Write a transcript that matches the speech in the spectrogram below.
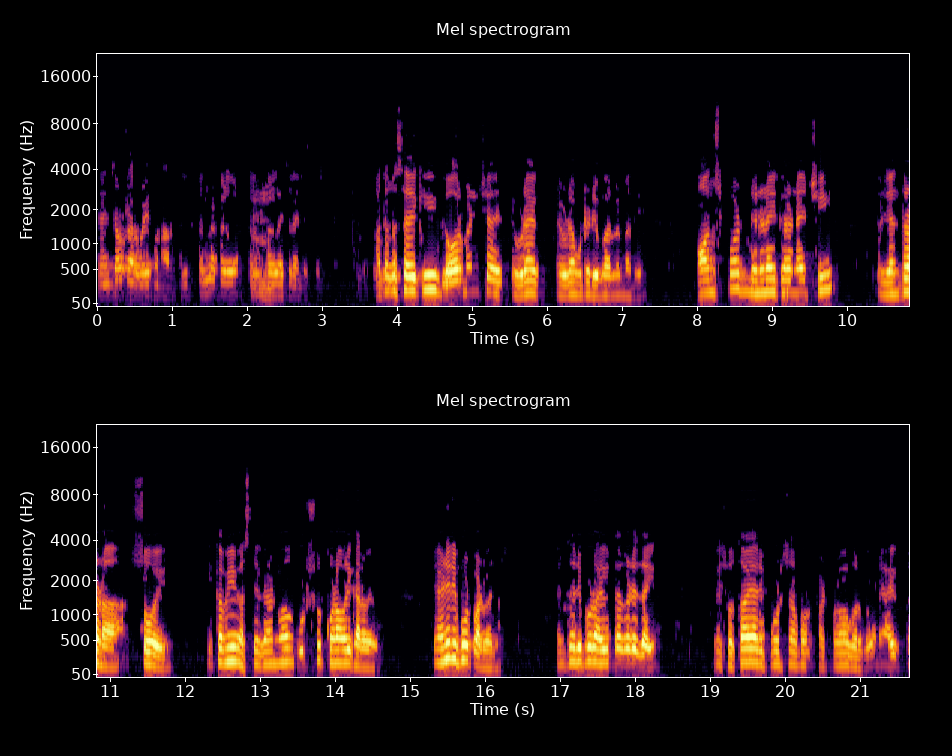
त्यांच्यावर कारवाई होणार. त्यांना कळव कळवायचं राहिलं. आता कसं आहे की गव्हर्नमेंटच्या एवढ्या एवढ्या मोठ्या डिपार्टमेंटमध्ये ऑनस्पॉट निर्णय करण्याची यंत्रणा सोय ही कमी असते. कारण मग गुटसूट कोणावरही कारवाई होते आणि रिपोर्ट पाठवायचा. त्यांचा रिपोर्ट आयुक्ताकडे जाईल. मी स्वतः या रिपोर्टचा पाठपुरावा करतो आणि आयुक्त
